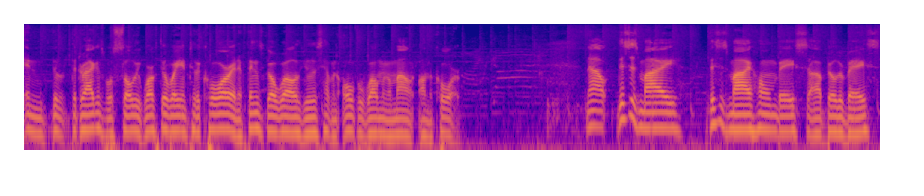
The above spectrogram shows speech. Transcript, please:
and the the dragons will slowly work their way into the core. And if things go well, you'll just have an overwhelming amount on the core. Now this is my this is my home base uh, builder base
